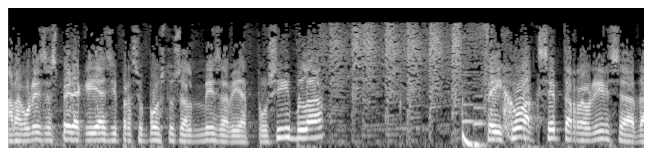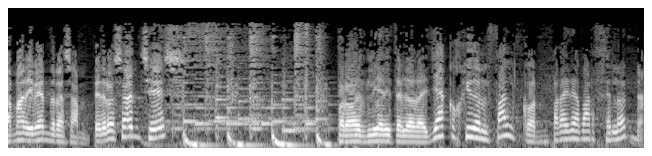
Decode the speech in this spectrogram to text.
Aragonès espera que hi hagi pressupostos el més aviat possible. Feijó accepta reunir-se demà divendres amb Pedro Sánchez però li ha dit allò de ja ha cogido el Falcon para ir a Barcelona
